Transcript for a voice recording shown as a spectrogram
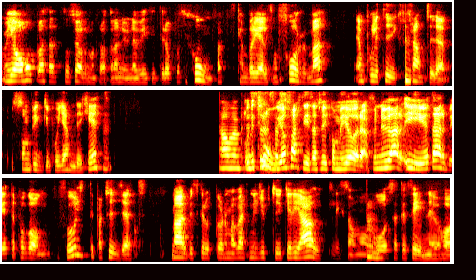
Men jag hoppas att Socialdemokraterna nu när vi sitter i opposition faktiskt kan börja liksom forma en politik för mm. framtiden som bygger på jämlikhet. Mm. Ja, och det tror jag faktiskt att vi kommer göra. För nu är ju ett arbete på gång för fullt i partiet med arbetsgrupper och man verkligen djupdyker i allt liksom och, mm. och sätter sig in i och har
